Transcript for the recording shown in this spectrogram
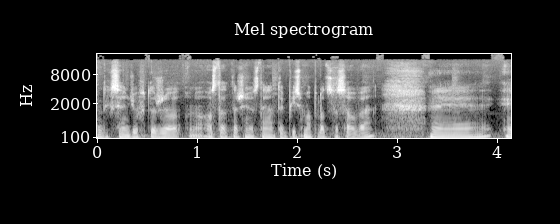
y, tych sędziów, którzy ostatecznie dostają te pisma procesowe. Y,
